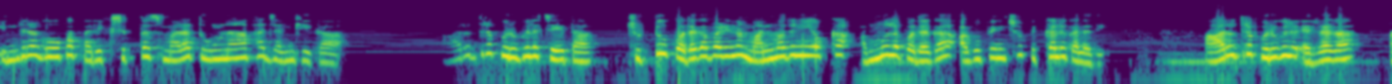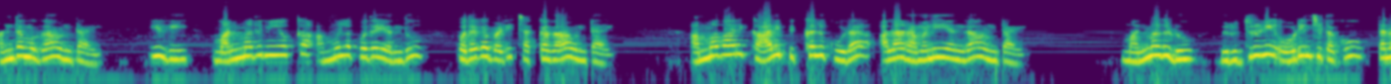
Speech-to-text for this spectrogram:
ఇంద్రగోప పరిక్షిప్త స్మర తూణాభ జంఘిక ఆరుద్ర పురుగుల చేత చుట్టూ పొదగబడిన మన్మధుని యొక్క అమ్ముల పొదగా అగుపించు పిక్కలు కలది ఆరుద్ర పురుగులు ఎర్రగా అందముగా ఉంటాయి ఇవి మన్మధుని యొక్క అమ్ముల పొద యందు పొదగబడి చక్కగా ఉంటాయి అమ్మవారి కాలి పిక్కలు కూడా అలా రమణీయంగా ఉంటాయి. మన్మధుడు రుద్రుని ఓడించుటకు తన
